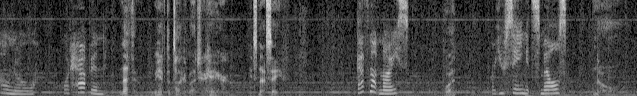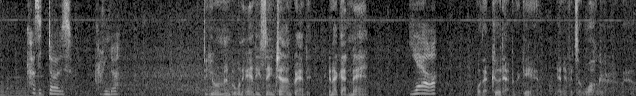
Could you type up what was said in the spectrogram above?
Oh no. What happened? Nothing. We have to talk about your hair. It's not safe. That's not nice. What? Are you saying it smells? No. Cause it does. Kinda. Do you remember when Andy St. John grabbed it and I got mad? Yeah. Well, that could happen again. And if it's a walker, well,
